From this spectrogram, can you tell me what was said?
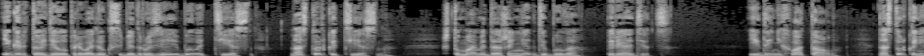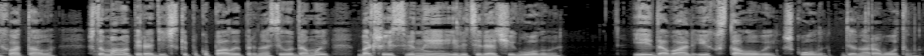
Игорь то и дело приводил к себе друзей, было тесно, настолько тесно, что маме даже негде было переодеться. Еды не хватало, настолько не хватало, что мама периодически покупала и приносила домой большие свиные или телячьи головы. Ей давали их в столовой школы, где она работала.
